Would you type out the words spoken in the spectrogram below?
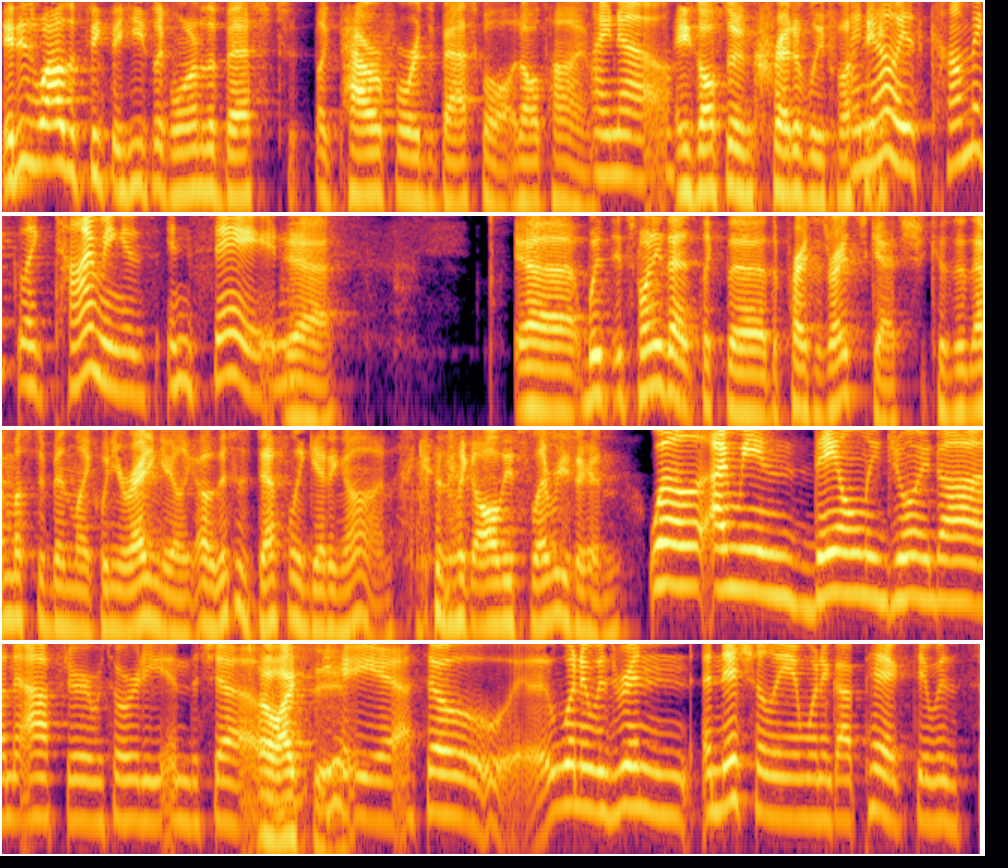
It is wild to think that he's like one of the best like power forwards of basketball at all time. I know. and he's also incredibly funny. I know his comic like timing is insane. Yeah. Uh, with it's funny that like the the Price is Right sketch because that must have been like when you're writing you're like oh this is definitely getting on because like all these celebrities are in. Well, I mean, they only joined on after it was already in the show. Oh, I see. Yeah, yeah. So uh, when it was written initially and when it got picked, it was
